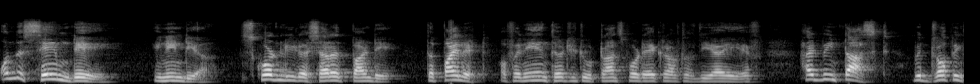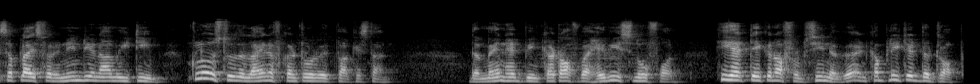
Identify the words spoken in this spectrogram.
On the same day in India, squadron leader Sharad Pandey, the pilot of an AN-32 transport aircraft of the IAF, had been tasked with dropping supplies for an Indian Army team close to the line of control with Pakistan. The men had been cut off by heavy snowfall. He had taken off from Srinagar and completed the drop.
